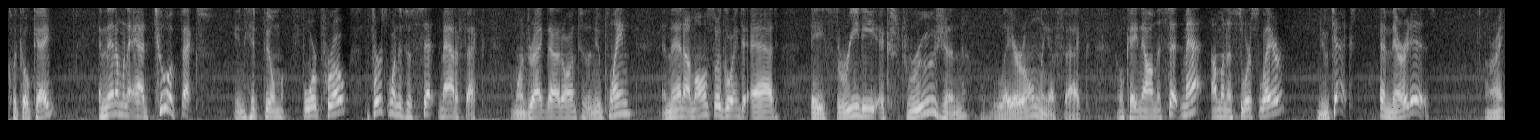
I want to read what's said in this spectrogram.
Click OK. And then I'm going to add two effects in HitFilm 4 Pro. The first one is a set matte effect. I'm going to drag that onto the new plane. And then I'm also going to add a 3D extrusion layer only effect. Okay, now on the set matte, I'm going to source layer, new text, and there it is. All right,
